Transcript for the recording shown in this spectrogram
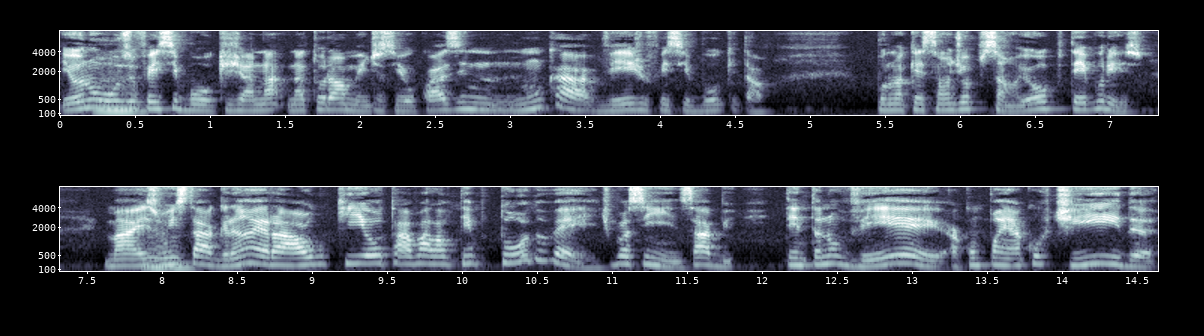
Eu não uhum. uso o Facebook já na, naturalmente, assim, eu quase nunca vejo o Facebook e tal, por uma questão de opção. Eu optei por isso. Mas uhum. o Instagram era algo que eu tava lá o tempo todo, velho. Tipo assim, sabe? Tentando ver, acompanhar a curtida.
